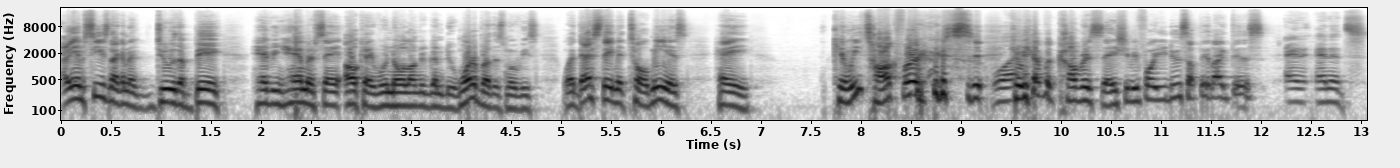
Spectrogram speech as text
AMC is not gonna do the big heavy hammer saying, "Okay, we're no longer gonna do Warner Brothers movies." What that statement told me is, "Hey." Can we talk first? Can we have a conversation before you do something like this? and and it's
